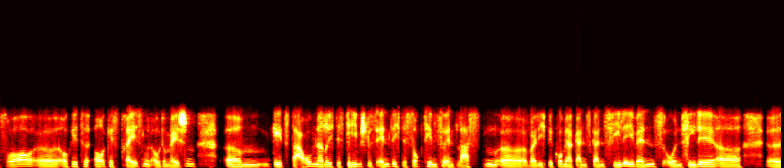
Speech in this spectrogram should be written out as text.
SOAR äh, Orchestration und Automation, ähm, geht es darum, natürlich das Team schlussendlich, das SOC-Team zu entlasten, äh, weil ich bekomme ja ganz, ganz viele Events und viele äh,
